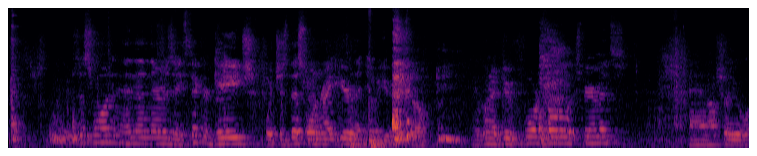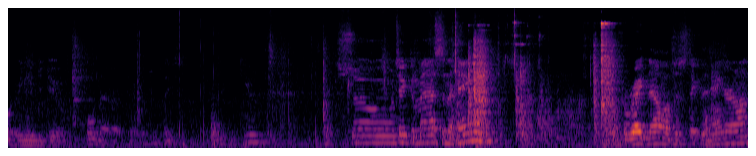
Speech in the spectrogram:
There's this one, and then there is a thicker gauge, which is this one right here that you'll use. So we're going to do four total experiments, and I'll show you what we need to do. Hold that right there, would you please? Thank you. So we'll take the mass and the hanger. For right now, I'll just stick the hanger on.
